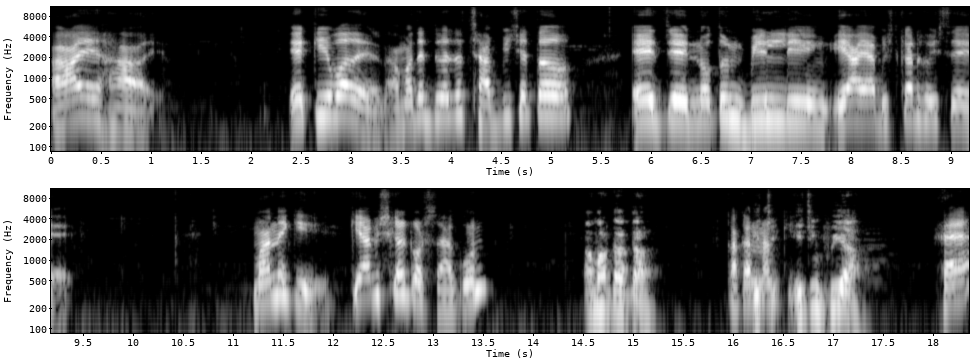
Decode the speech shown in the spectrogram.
আয় হায়। এ কি বলেন? আমাদের দু হাজার ছাব্বিশে তো এই যে নতুন বিল্ডিং এআই আবিষ্কার হয়েছে মানে কি? কে আবিষ্কার করছে আগুন? আমার কাকা। কাকার নাম কি? হিচিং প্রিয়া হ্যাঁ?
